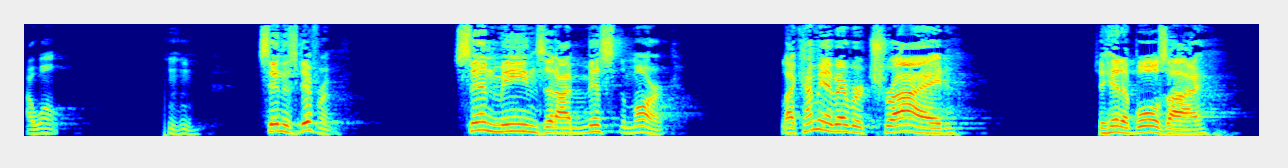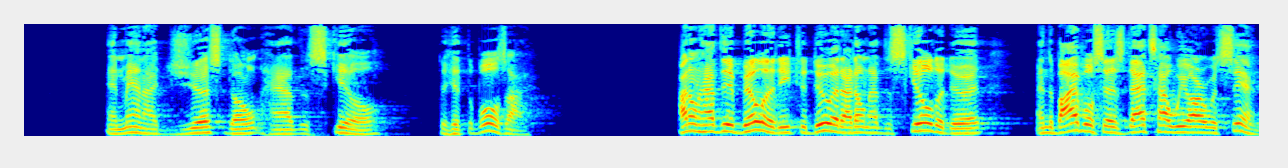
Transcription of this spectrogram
I won't. sin is different. Sin means that I missed the mark. Like how many have ever tried to hit a bullseye and man, I just don't have the skill to hit the bullseye. I don't have the ability to do it. I don't have the skill to do it. And the Bible says that's how we are with sin.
